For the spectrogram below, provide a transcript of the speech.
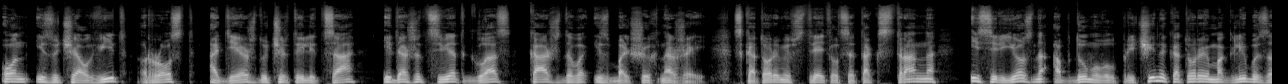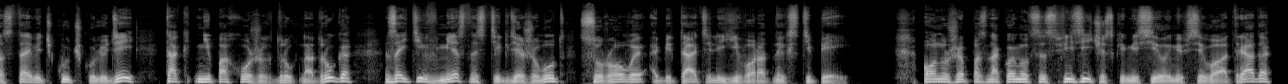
Он изучал вид, рост, одежду, черты лица и даже цвет глаз каждого из больших ножей, с которыми встретился так странно и серьезно обдумывал причины, которые могли бы заставить кучку людей, так не похожих друг на друга, зайти в местности, где живут суровые обитатели его родных степей. Он уже познакомился с физическими силами всего отряда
